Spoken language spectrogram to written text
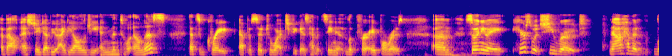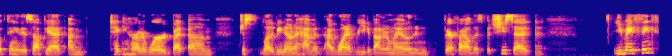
about SJW ideology and mental illness. That's a great episode to watch if you guys haven't seen it. Look for April Rose. Um, so anyway, here's what she wrote. Now I haven't looked any of this up yet. I'm taking her at her word, but um, just let it be known I haven't. I want to read about it on my own and verify all this. But she said, "You may think."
